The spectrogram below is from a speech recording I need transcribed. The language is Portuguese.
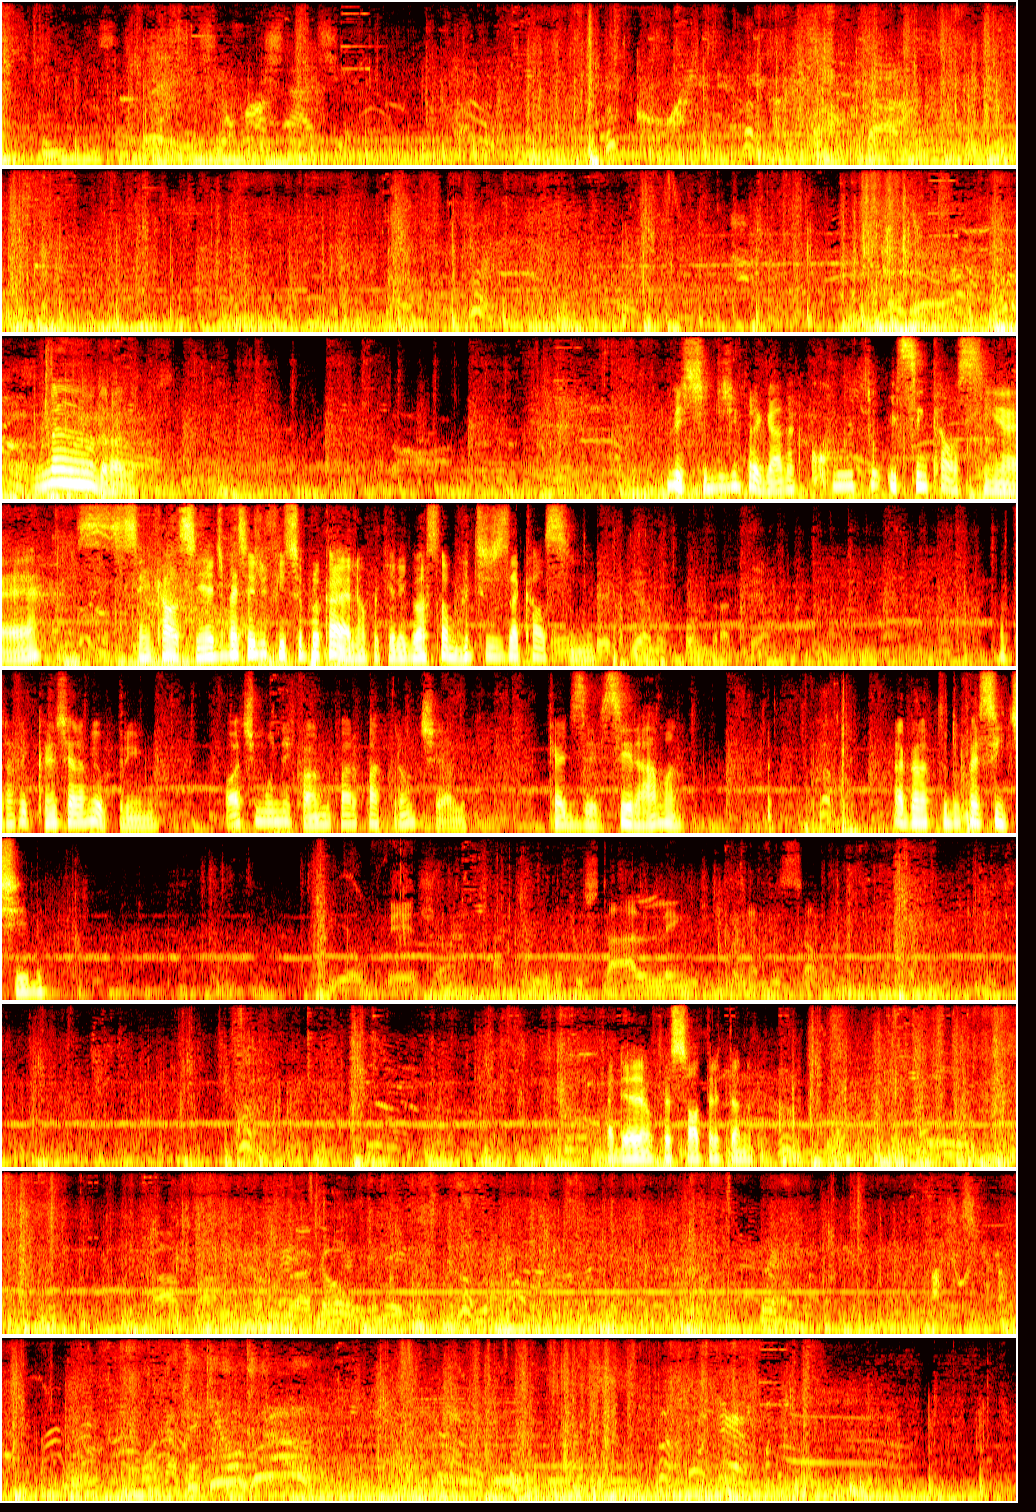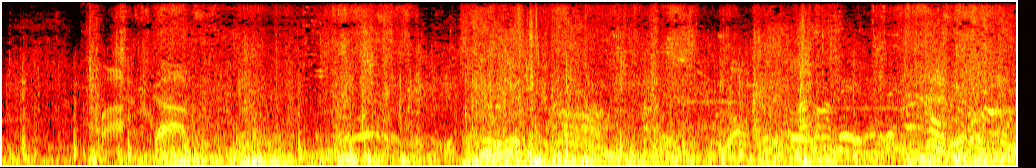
Não, droga. Vestido de empregada curto e sem calcinha, é. Sem calcinha vai ser difícil pro Kaelion, porque ele gosta muito de usar calcinha. O traficante era meu primo. Ótimo uniforme para o patrão Cello. Quer dizer, será, mano? Agora tudo faz sentido. Cadê o pessoal tretando?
